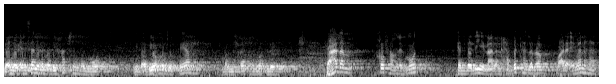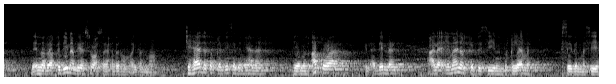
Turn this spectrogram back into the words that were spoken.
لأن الإنسان اللي ما بيخافش من الموت يبقى بيؤمن بالقيامة أمال مش خايف من الموت ليه؟ فعدم خوفها من الموت كان دليل على محبتها للرب وعلى إيمانها بأن الراقدين بيسوع سيحضرهم أيضا معه. شهادة القديسة دنيانا هي من أقوى الأدلة على إيمان القديسين بقيامة السيد المسيح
